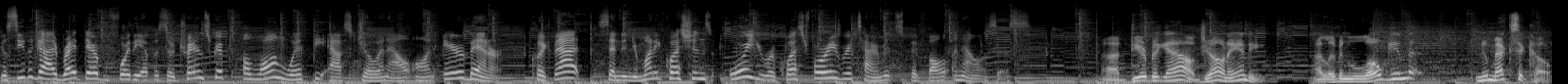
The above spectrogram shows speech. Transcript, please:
You'll see the guide right there before the episode transcript, along with the Ask Joe and Al on air banner. Click that, send in your money questions, or your request for a retirement spitball analysis. Uh, Dear Big Al, Joe, and Andy, I live in Logan, New Mexico.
